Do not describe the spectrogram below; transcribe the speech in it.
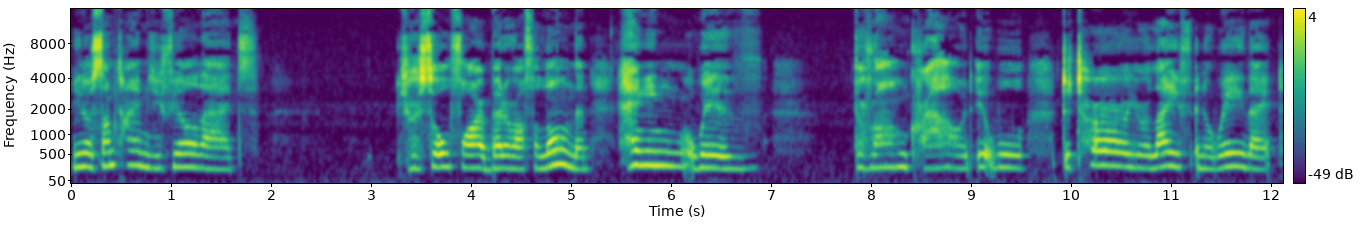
You know, sometimes you feel that you're so far better off alone than hanging with the wrong crowd. It will deter your life in a way that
